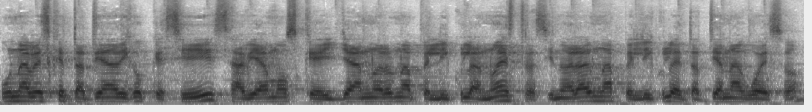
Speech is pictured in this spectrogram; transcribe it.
una vez que Tatiana dijo que sí, sabíamos que ya no era una película nuestra, sino era una película de Tatiana Hueso.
